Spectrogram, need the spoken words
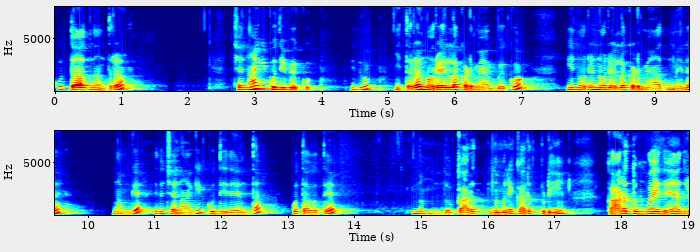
ಕುದ್ದಾದ ನಂತರ ಚೆನ್ನಾಗಿ ಕುದಿಬೇಕು. ಇದು ಈ ಥರ ನೊರೆ ಎಲ್ಲ ಕಡಿಮೆ ಆಗಬೇಕು. ಈ ನೊರೆ ನೊರೆ ಎಲ್ಲ ಕಡಿಮೆ ಆದಮೇಲೆ ನಮಗೆ ಇದು ಚೆನ್ನಾಗಿ ಕುದ್ದಿದೆ ಅಂತ ಗೊತ್ತಾಗುತ್ತೆ. ನಮ್ಮದು ಖಾರದ ನಮ್ಮನೆ ಖಾರದ ಪುಡಿ, ಖಾರ ತುಂಬ ಇದೆ ಅದ್ರ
